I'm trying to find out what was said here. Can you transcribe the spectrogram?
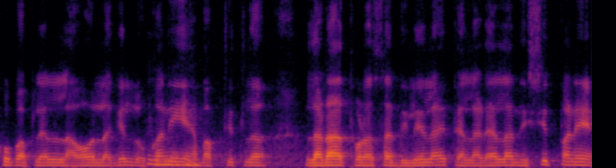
खूप आपल्याला लावावं लागेल. लोकांनी ह्या बाबतीतलं लढा थोडासा दिलेला आहे. त्या लढ्याला निश्चितपणे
